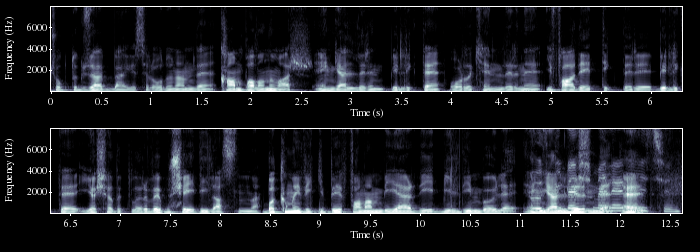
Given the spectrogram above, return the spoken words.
çok da güzel bir belgesel. O dönemde kamp alanı var. Engellilerin birlikte orada kendilerini ifade ettikleri, birlikte yaşadıkları ve bu şey değil aslında. Bakım evi gibi falan bir yer değil. Bildiğim böyle engellilerin de evet, için.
